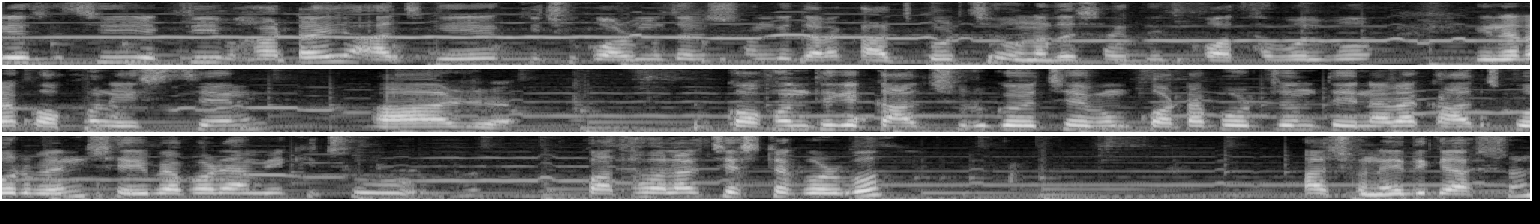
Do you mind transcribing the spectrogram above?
আজকে এসেছি একটি ভাটায়। আজকে কিছু কর্মচারীর সঙ্গে যারা কাজ করছে ওনাদের সাথে কথা বলব। এনারা কখন এসছেন আর কখন থেকে কাজ শুরু করেছে এবং কটা পর্যন্ত এনারা কাজ করবেন সেই ব্যাপারে আমি কিছু কথা বলার চেষ্টা করব। আসুন এদিকে আসুন।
